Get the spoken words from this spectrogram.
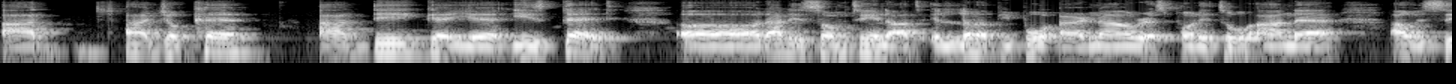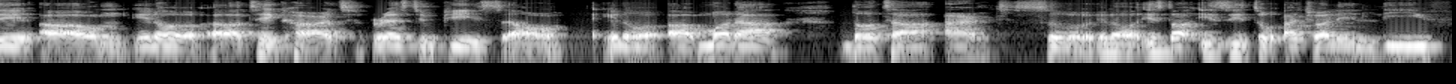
Ajoke Adegeye is dead. Uh, that is something that a lot of people are now responding to. And uh, I would say, um, you know, uh, take heart, rest in peace, uh, you know, uh, mother, daughter. And so, you know, it's not easy to actually live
